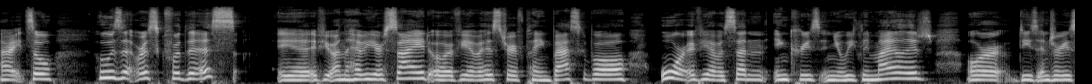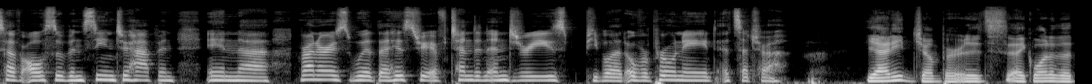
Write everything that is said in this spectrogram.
All right. So, who is at risk for this? If you're on the heavier side, or if you have a history of playing basketball, or if you have a sudden increase in your weekly mileage, or these injuries have also been seen to happen in uh, runners with a history of tendon injuries, people that overpronate, etc. Yeah, I need jumper. It's like one of the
